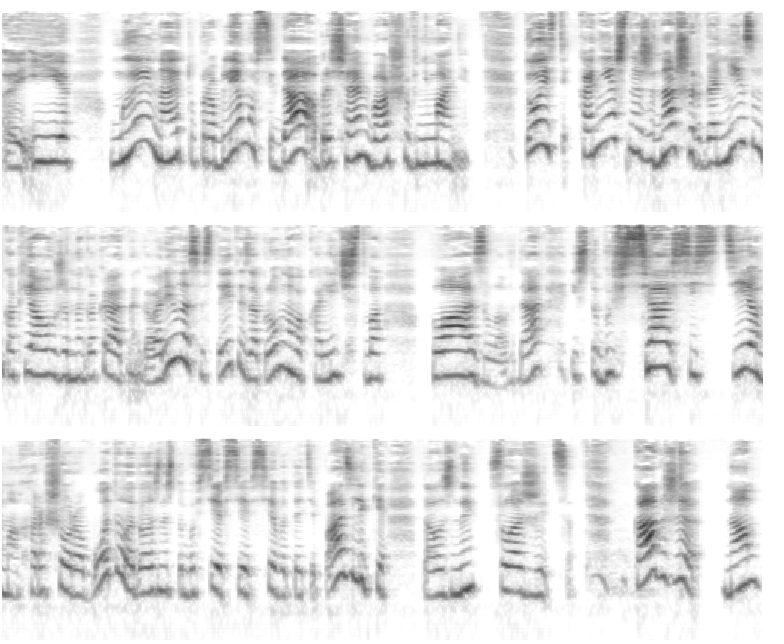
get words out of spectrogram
Э, и мы на эту проблему всегда обращаем ваше внимание. То есть, конечно же, наш организм, как я уже многократно говорила, состоит из огромного количества пазлов, да, и чтобы вся система хорошо работала, должны, чтобы все-все-все вот эти пазлики должны сложиться. Как же нам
